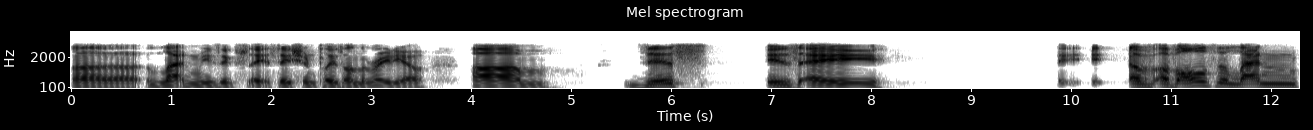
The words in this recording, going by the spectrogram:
uh Latin music station plays on the radio. Um this is a of of all the Latin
